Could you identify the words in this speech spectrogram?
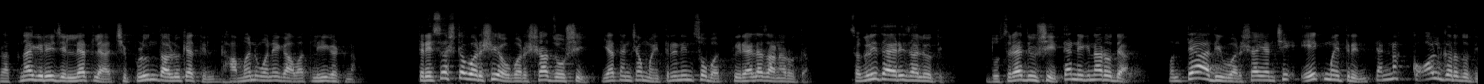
रत्नागिरी जिल्ह्यातल्या चिपळूण तालुक्यातील धामणवने गावातली ही घटना. त्रेसष्ट वर्षीय वर्षा जोशी या त्यांच्या मैत्रिणींसोबत फिरायला जाणार होत्या. सगळी तयारी झाली होती. दुसऱ्या दिवशी त्या निघणार होत्या. पण त्याआधी वर्षा यांची एक मैत्रीण त्यांना कॉल करत होती.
